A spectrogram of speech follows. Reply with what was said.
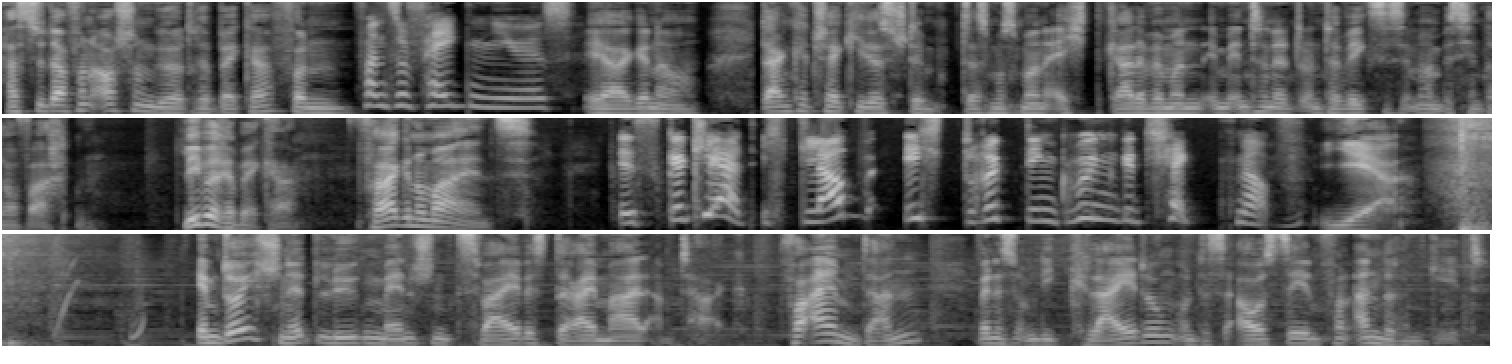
Hast du davon auch schon gehört, Rebecca? Von. Von so Fake News. Ja, genau. Danke, Jackie, das stimmt. Das muss man echt, gerade wenn man im Internet unterwegs ist, immer ein bisschen drauf achten. Liebe Rebecca, Frage Nummer eins. Ist geklärt. Ich glaube, ich drück den grünen Gecheckt-Knopf. Yeah. Im Durchschnitt lügen Menschen zwei bis dreimal am Tag. Vor allem dann, wenn es um die Kleidung und das Aussehen von anderen geht.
